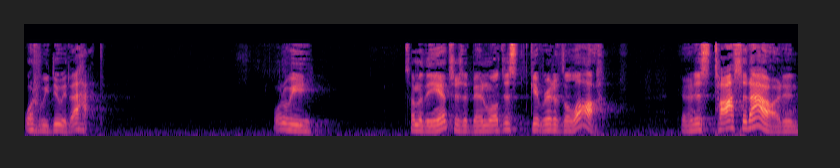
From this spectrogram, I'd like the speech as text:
what do we do with that? What do we. Some of the answers have been, well, just get rid of the law. and just toss it out. And,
